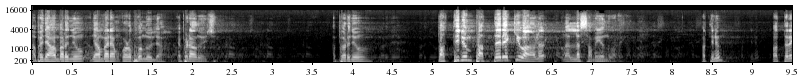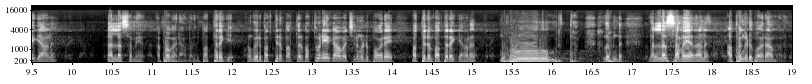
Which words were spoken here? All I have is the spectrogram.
അപ്പം ഞാൻ പറഞ്ഞു ഞാൻ വരാം കുഴപ്പമൊന്നുമില്ല. എപ്പോഴാന്ന് ചോദിച്ചു? അപ്പം പറഞ്ഞു പത്തിനും പത്തരയ്ക്കുമാണ് നല്ല സമയം എന്ന് പറയുന്നത് പത്തിനും പത്തരയ്ക്കാണ് നല്ല സമയം. അപ്പോൾ വരാൻ പറഞ്ഞു. പത്തരയ്ക്ക്. നമുക്കൊരു പത്തിനും പത്തര പത്ത് മണിയൊക്കെ ആകുമ്പോൾ അച്ഛനും കൂടി പോരെ. പത്തിനും പത്തരയ്ക്കാണ്. മുഹൂർത്തം. അതുകൊണ്ട് നല്ല സമയം അതാണ്. അപ്പം ഇങ്ങോട്ട് പോരാൻ പറഞ്ഞു.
